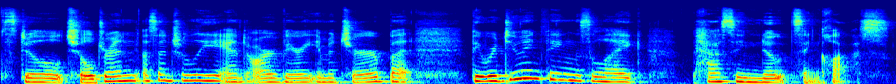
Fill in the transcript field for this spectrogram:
still children essentially and are very immature, but they were doing things like passing notes in class.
